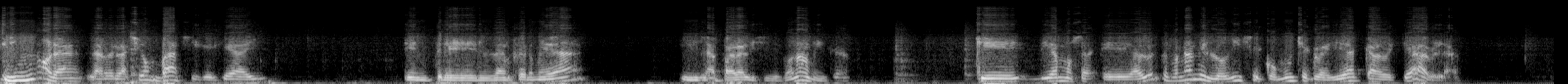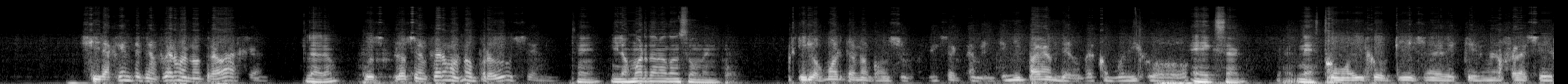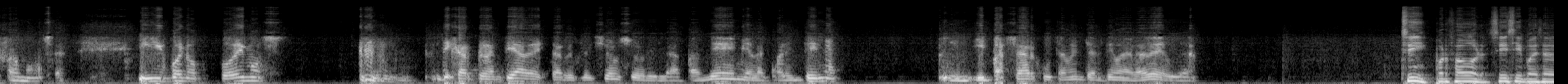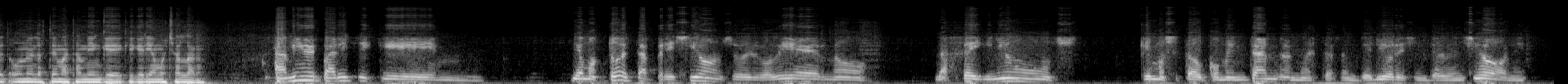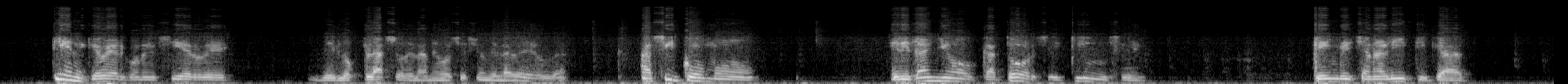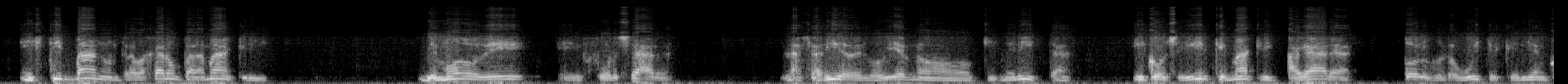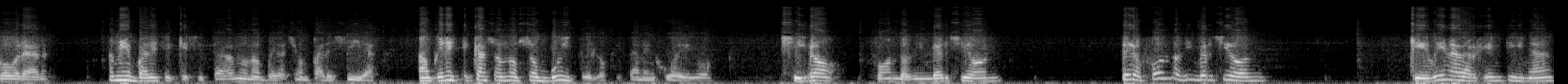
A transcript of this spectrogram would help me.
ignora la relación básica que hay entre la enfermedad y la parálisis económica. Que, digamos, eh, Alberto Fernández lo dice con mucha claridad cada vez que habla. Si la gente se enferma, no trabaja. Claro. Los, los enfermos no producen. Sí, y los muertos no consumen y los muertos no consumen, exactamente, ni pagan deudas, como dijo Exacto. Como dijo Kirchner este, en una frase famosa. Y bueno, podemos dejar planteada esta reflexión sobre la pandemia, la cuarentena, y, pasar justamente al tema de la deuda. Sí, por favor, sí, sí, puede ser uno de los temas también que queríamos charlar. A mí me parece que digamos, toda esta presión sobre el gobierno, las fake news que hemos estado comentando en nuestras anteriores intervenciones, tiene que ver con el cierre de los plazos de la negociación de la deuda. Así como en el año 14 y 15, Cambridge Analytica y Steve Bannon trabajaron para Macri de modo de eh, forzar la salida del gobierno kirchnerista y conseguir que Macri pagara todo lo que los buitres querían cobrar, a mí me parece que se está dando una operación parecida, aunque en este caso no son buitres los que están en juego, sino fondos de inversión, pero fondos de inversión que ven a la Argentina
